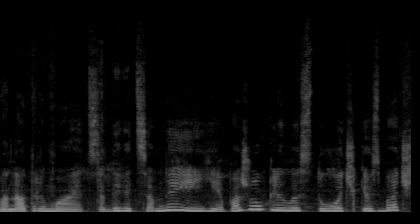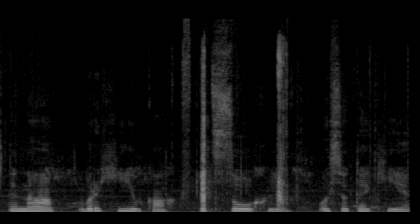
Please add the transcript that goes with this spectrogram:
вона тримається. Дивіться, в неї є пожовклі листочки. Ось бачите, на верхівках підсохлі. Ось отакі.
